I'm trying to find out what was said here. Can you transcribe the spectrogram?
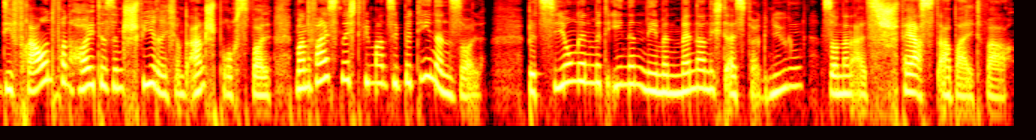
die Frauen von heute sind schwierig und anspruchsvoll. Man weiß nicht, wie man sie bedienen soll. Beziehungen mit ihnen nehmen Männer nicht als Vergnügen, sondern als Schwerstarbeit wahr.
